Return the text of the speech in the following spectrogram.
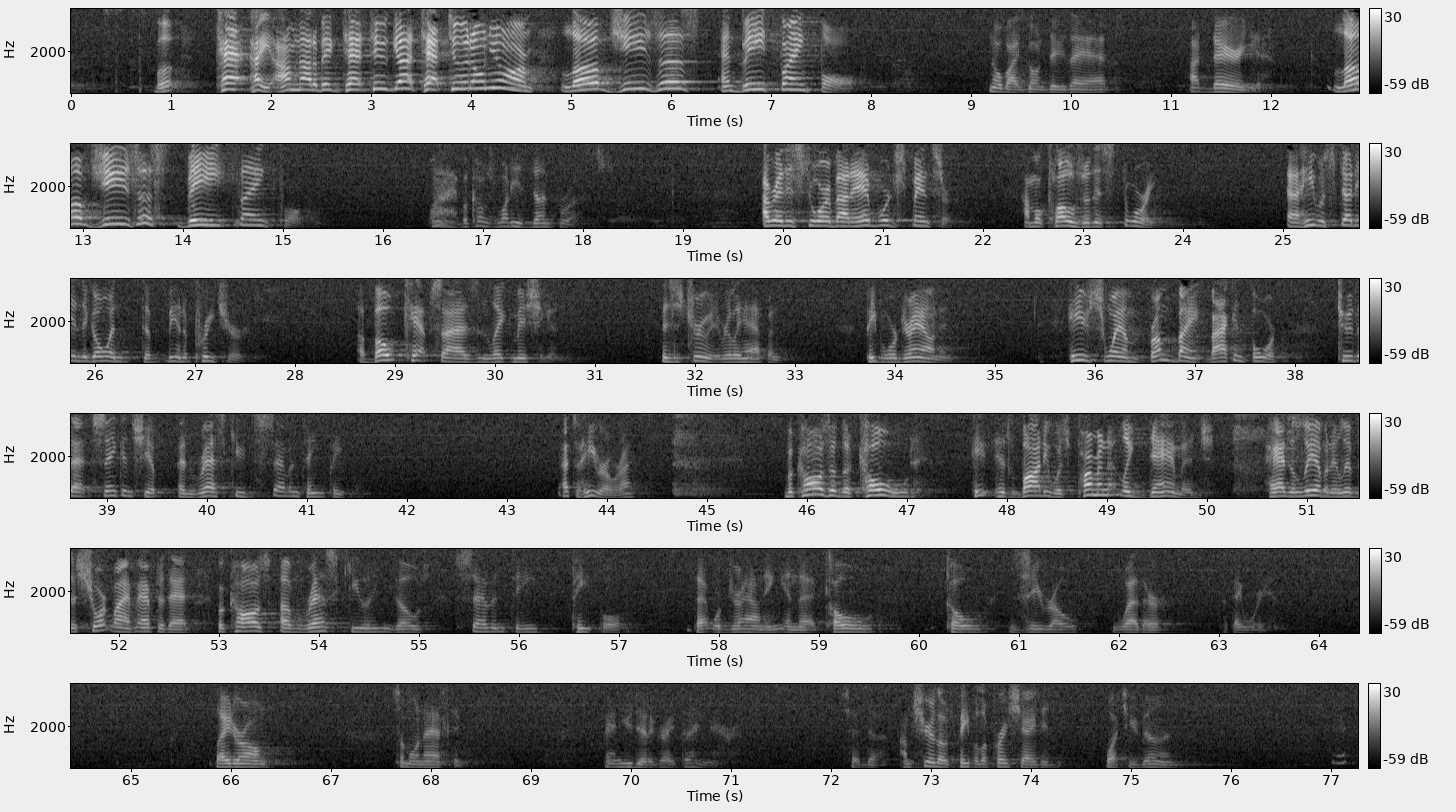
book. Tat, hey, I'm not a big tattoo guy. Tattoo it on your arm. Love Jesus and be thankful. Nobody's going to do that. I dare you. Love Jesus, be thankful. Why? Because what he's done for us. I read this story about Edward Spencer. I'm going to close with this story uh, he was studying to go into being a preacher. A boat capsized in Lake Michigan. This is true. It really happened. People were drowning. He swam from bank back and forth to that sinking ship and rescued 17 people. That's a hero, right? Because of the cold, he, his body was permanently damaged. Had to live, and he lived a short life after that because of rescuing those 17 people that were drowning in that cold, cold, zero weather that they were in. Later on, someone asked him, Man, you did a great thing there. Said, uh, I'm sure those people appreciated what you've done.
